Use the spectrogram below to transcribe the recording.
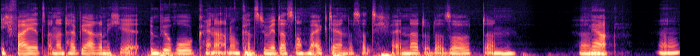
ich war jetzt anderthalb Jahre nicht im Büro, keine Ahnung, kannst du mir das nochmal erklären, das hat sich verändert oder so, dann ähm, ja. ja.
